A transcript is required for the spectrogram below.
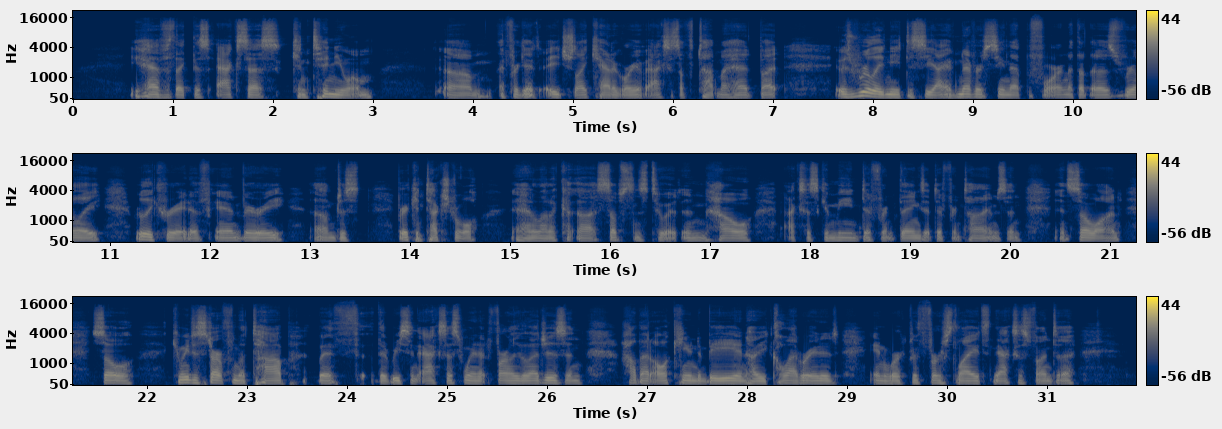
You have like this access continuum um, I forget each like category of access off the top of my head, but it was really neat to see. I have never seen that before, and I thought that was really, really creative and very, um, just very contextual. It had a lot of uh, substance to it, and how access can mean different things at different times, and and so on. So, can we just start from the top with the recent access win at Farley Ledges and how that all came to be, and how you collaborated and worked with First Light and the Access Fund to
